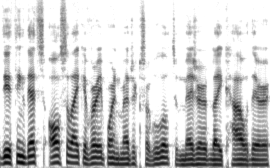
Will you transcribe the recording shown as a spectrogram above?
do you think that's also like a very important metric for Google to measure like how they're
